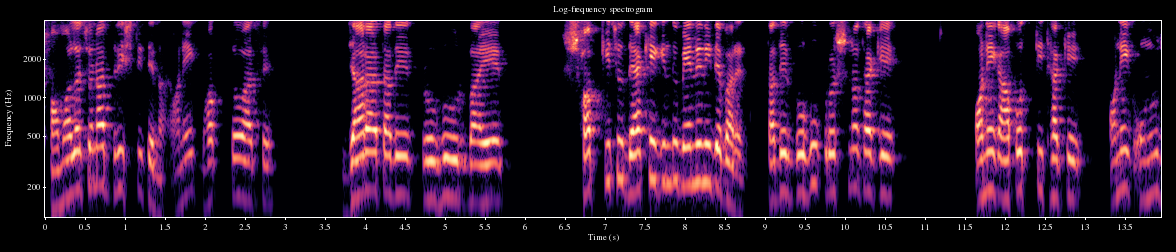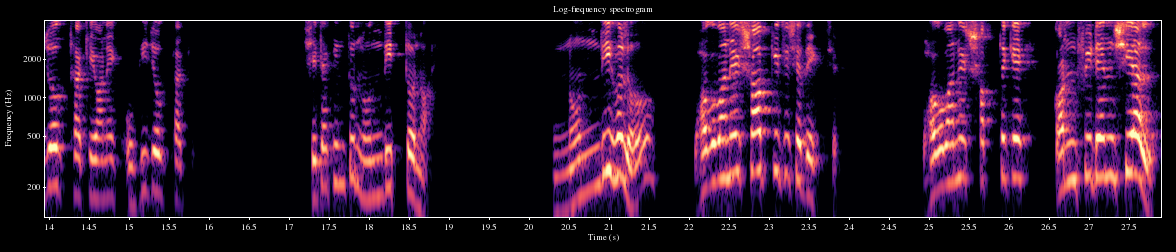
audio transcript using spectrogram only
সমালোচনার দৃষ্টিতে নয়, অনেক ভক্ত আছে যারা তাদের প্রভুর বা এর সবকিছু দেখে কিন্তু মেনে নিতে পারে না। তাদের বহু প্রশ্ন থাকে, অনেক আপত্তি থাকে, অনেক অনুযোগ থাকে, অনেক অভিযোগ থাকে। সেটা কিন্তু নন্দিত্ব নয়। নন্দী হলো ভগবানের সব কিছু সে দেখছে। ভগবানের সব থেকে কনফিডেন্সিয়াল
